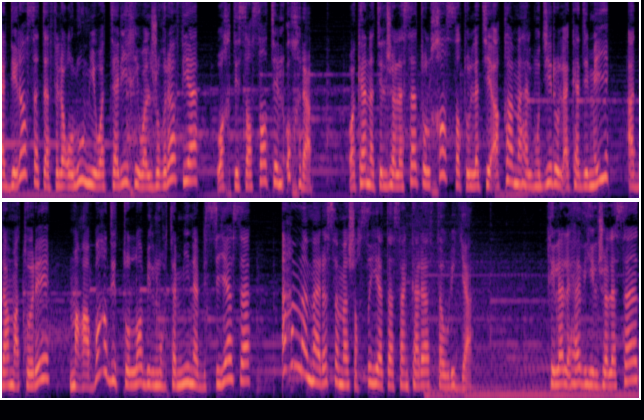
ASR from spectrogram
الدراسة في العلوم والتاريخ والجغرافيا واختصاصات أخرى وكانت الجلسات الخاصة التي أقامها المدير الأكاديمي أداما توري مع بعض الطلاب المهتمين بالسياسة أهم ما رسم شخصية سانكارا الثورية. خلال هذه الجلسات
